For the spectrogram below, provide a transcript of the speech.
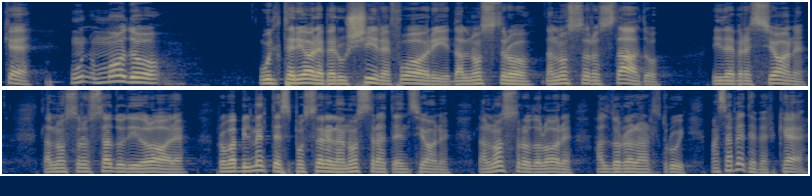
che un, un, modo ulteriore per uscire fuori dal nostro, dal nostro stato di depressione, dal nostro stato di dolore, probabilmente è spostare la nostra attenzione dal nostro dolore al dolore altrui. Ma sapete perché?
